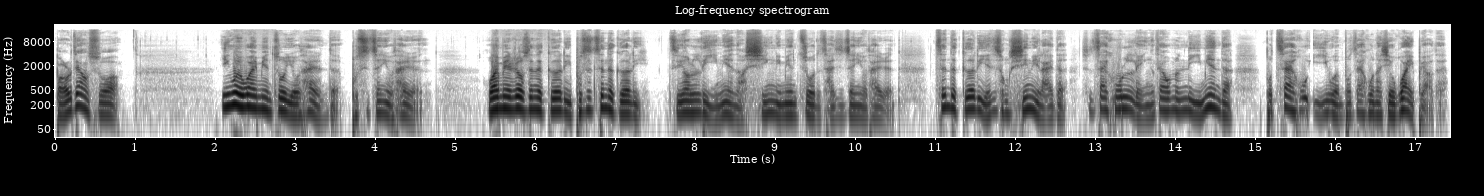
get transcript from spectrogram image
保罗这样说：因为外面做犹太人的不是真犹太人，外面肉身的割礼不是真的割礼，只有里面哦心里面做的才是真犹太人。真的割礼也是从心里来的，是在乎灵，在我们里面的。不在乎疑文，不在乎那些外表的。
